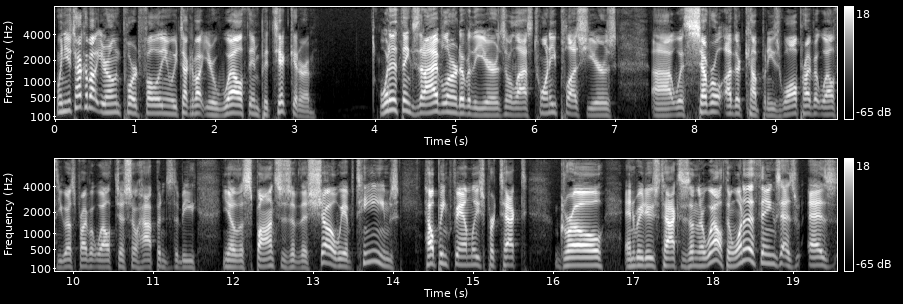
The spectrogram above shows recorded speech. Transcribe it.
when you talk about your own portfolio and we talk about your wealth in particular, one of the things that I've learned over the years, over the last 20 plus years, uh, with several other companies. Wall Private Wealth, U.S. Private Wealth, just so happens to be you know the sponsors of this show. We have teams helping families protect, grow, and reduce taxes on their wealth. And one of the things as as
